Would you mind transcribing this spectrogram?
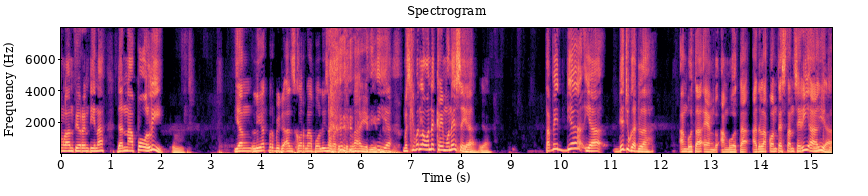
lawan Fiorentina. Dan Napoli Hmm. Yang Lihat perbedaan skor Napoli sama tim-tim lain gitu. iya meskipun lawannya Cremonese ya Iya, iya. tapi dia ya dia juga adalah anggota eh angg- anggota adalah kontestan Serie A Iya. gitu.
